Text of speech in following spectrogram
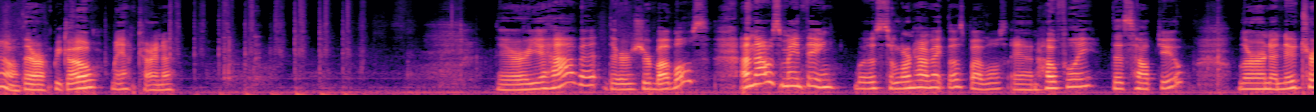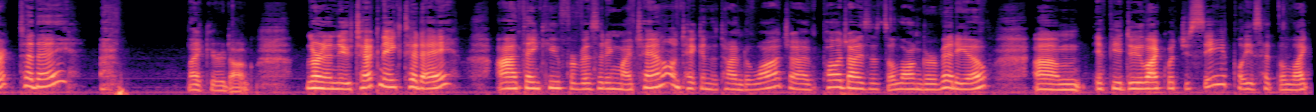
Yeah, there we go. Yeah, kind of. there you have it. There's your bubbles. And that was the main thing, was to learn how to make those bubbles. And hopefully this helped you learn a new trick today. like your dog. Learn a new technique today. I thank you for visiting my channel and taking the time to watch. I apologize it's a longer video. Um, if you do like what you see, please hit the like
